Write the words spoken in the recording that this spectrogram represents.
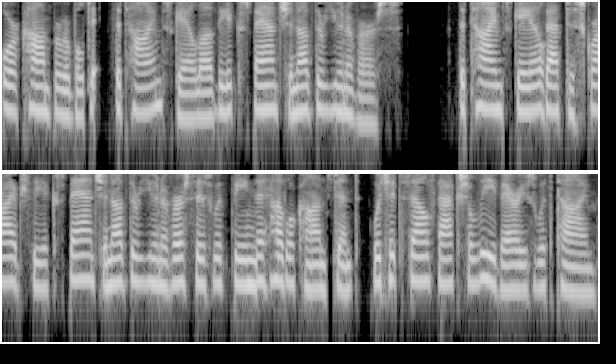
or comparable to the timescale of the expansion of the universe. The timescale that describes the expansion of the universe is with being the Hubble constant, which itself actually varies with time.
